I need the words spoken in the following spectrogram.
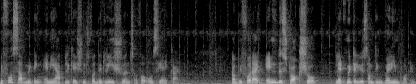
before submitting any applications for the reissuance of a OCI card. Now, before I end this talk show, let me tell you something very important.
